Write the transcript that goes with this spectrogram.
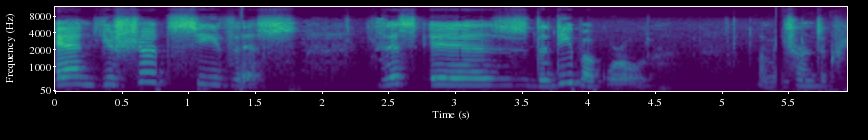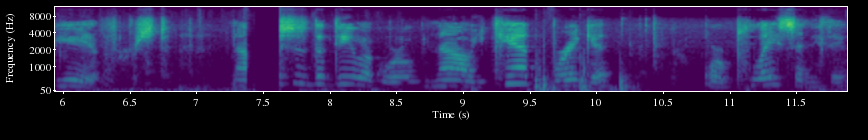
And you should see this. This is the debug world. Let me turn to creative first. Now, this is the debug world. Now, you can't break it or place anything.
